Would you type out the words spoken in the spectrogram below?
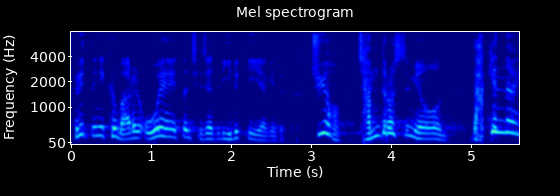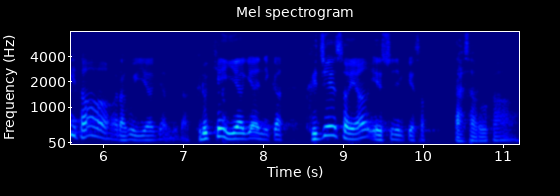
그랬더니 그 말을 오해했던 제자들이 이렇게 이야기하죠. 주여 잠들었으면 낫겠나이다 라고 이야기합니다. 그렇게 이야기하니까 그제서야 예수님께서 나사로가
